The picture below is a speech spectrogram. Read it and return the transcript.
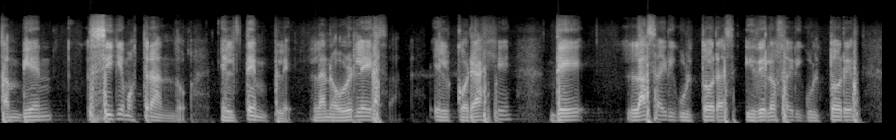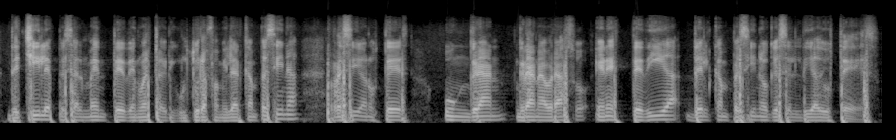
también sigue mostrando el temple, la nobleza, el coraje de las agricultoras y de los agricultores de Chile, especialmente de nuestra agricultura familiar campesina. Reciban ustedes un gran, gran abrazo en este día del campesino que es el día de ustedes.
